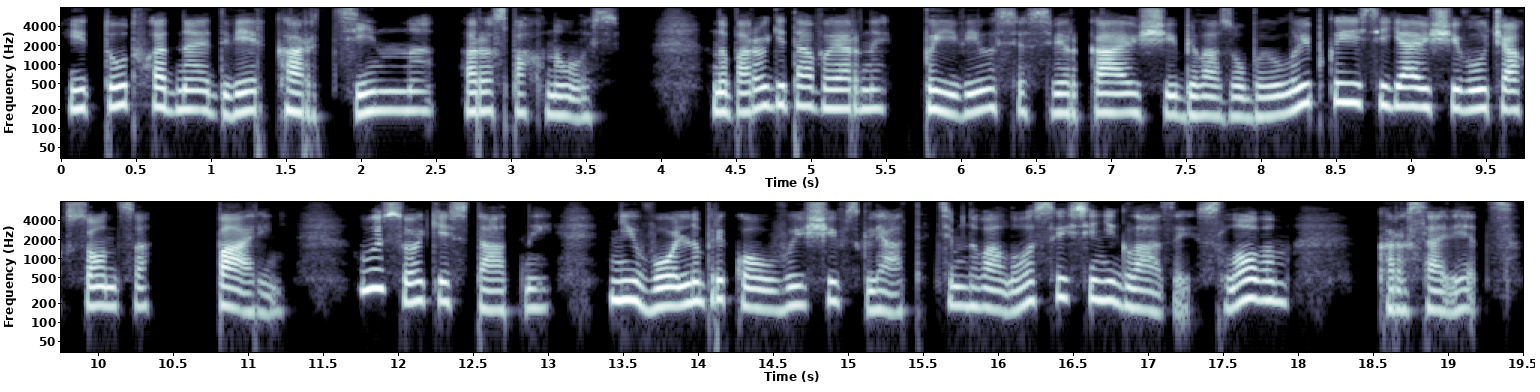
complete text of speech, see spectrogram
И тут входная дверь картинно распахнулась. На пороге таверны появился сверкающий белозубой улыбкой и сияющий в лучах солнца парень, высокий, статный, невольно приковывающий взгляд, темноволосый, синеглазый, словом, красавец.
